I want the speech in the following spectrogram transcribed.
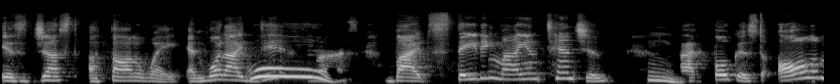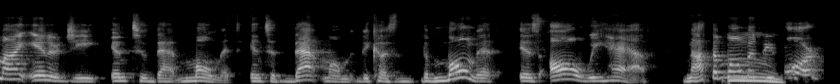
is just a thought away. And what I Ooh. did was by stating my intention, hmm. I focused all of my energy into that moment, into that moment, because the moment is all we have, not the moment hmm. before.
